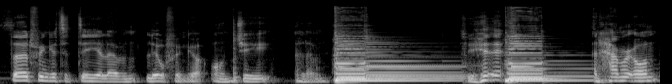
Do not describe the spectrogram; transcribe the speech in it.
third finger to D11, little finger on G11. So you hit it and hammer it on,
